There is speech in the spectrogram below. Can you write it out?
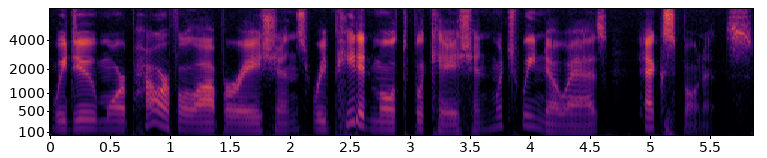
we do more powerful operations, repeated multiplication, which we know as exponents.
